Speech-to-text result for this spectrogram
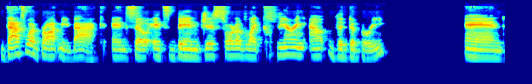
that's what brought me back. And so it's been just sort of like clearing out the debris and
